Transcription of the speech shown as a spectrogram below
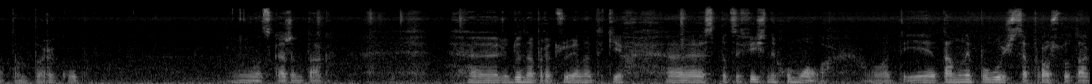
от, там перекуп. От, скажімо так. Е, Людина працює на таких е, специфічних умовах. От, і там не вийде просто так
